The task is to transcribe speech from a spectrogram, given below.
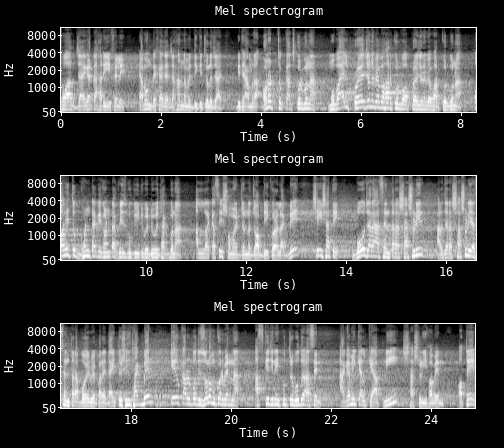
হওয়ার জায়গাটা হারিয়ে ফেলে এবং দেখা যায় জাহান নামের দিকে চলে যায়। বিধে আমরা অনর্থক কাজ করব না, মোবাইল প্রয়োজনে ব্যবহার করব, অপ্রয়োজনে ব্যবহার করব না, অহেতুক ঘন্টাকে ঘণ্টা ফেসবুক ইউটিউবে ডুবে থাকব না, আল্লাহর কাছে সময়ের জন্য জব দিয়ে করা লাগবে। সেই সাথে বউ যারা আছেন তারা শাশুড়ির, আর যারা শাশুড়ি আছেন তারা বউয়ের ব্যাপারে দায়িত্বশীল থাকবেন, কেউ কারোর প্রতি জুলুম করবেন না। আজকে যিনি পুত্রবধূ আছেন আগামীকালকে আপনি শাশুড়ি হবেন। অতএব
